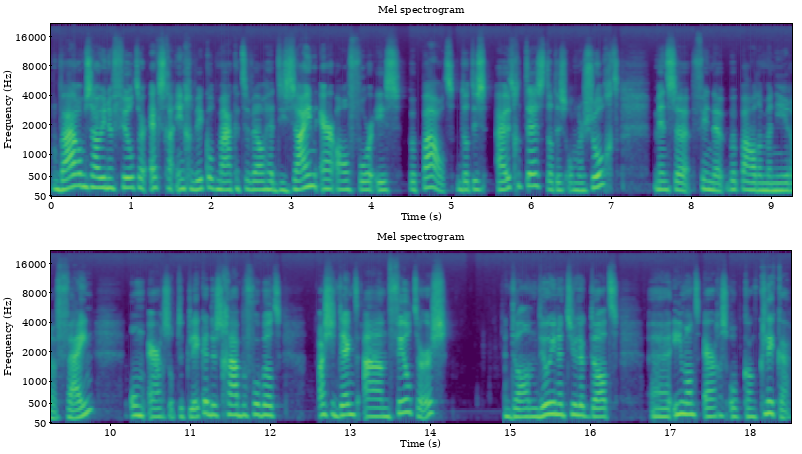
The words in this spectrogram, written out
waarom zou je een filter extra ingewikkeld maken terwijl het design er al voor is bepaald? Dat is uitgetest, dat is onderzocht. Mensen vinden bepaalde manieren fijn om ergens op te klikken. Dus ga bijvoorbeeld, als je denkt aan filters, dan wil je natuurlijk dat uh, iemand ergens op kan klikken.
